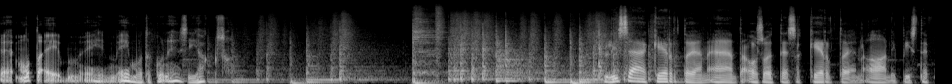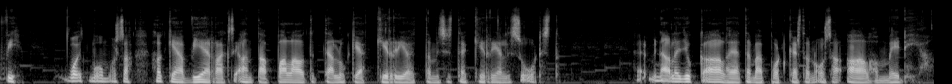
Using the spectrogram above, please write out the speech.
E, mutta ei, ei, ei muuta kuin ensi jakso. Lisää kertojan ääntä osoitteessa kertojenaani.fi voit muun muassa hakea vieraaksi, antaa palautetta ja lukea kirjoittamisesta ja kirjallisuudesta. Minä olen Jukka Aalho ja tämä podcast on osa Aalho Mediaa.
